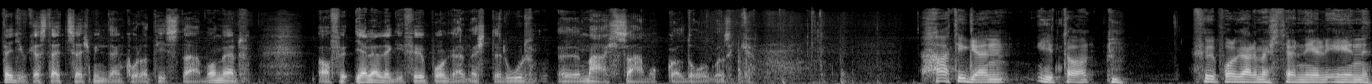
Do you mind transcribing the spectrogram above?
Tegyük ezt egyszer mindenkor a tisztába, mert a fő, jelenlegi főpolgármester úr más számokkal dolgozik. Hát igen, itt a főpolgármesternél én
